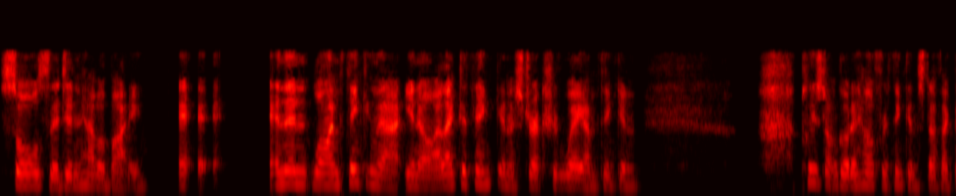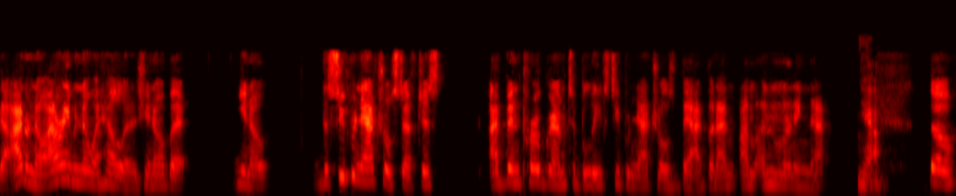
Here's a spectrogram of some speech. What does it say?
souls that didn't have a body. And then while I'm thinking that, you know, I like to think in a structured way. I'm thinking, please don't go to hell for thinking stuff like that. I don't know. I don't even know what hell is, you know, but, you know, the supernatural stuff just, I've been programmed to believe supernatural is bad, but I'm, I'm unlearning that. yeah. So,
